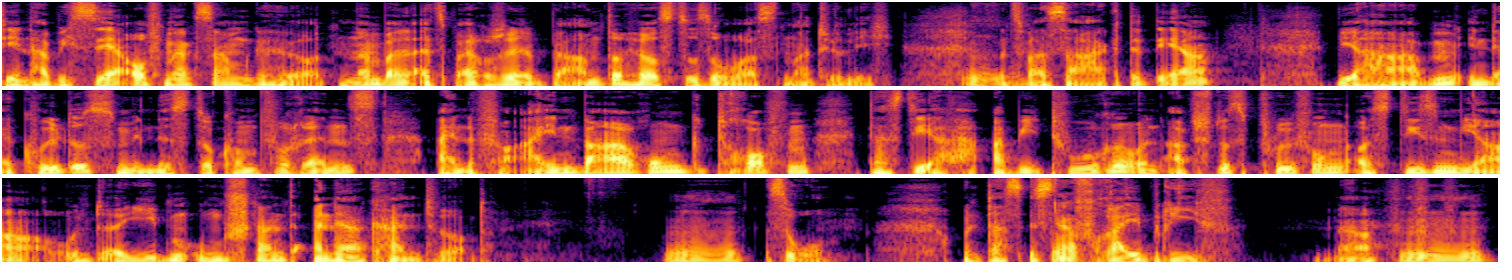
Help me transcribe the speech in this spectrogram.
den habe ich sehr aufmerksam gehört, ne? weil als bayerische Beamter hörst du sowas natürlich. Mhm. Und zwar sagte der, wir haben in der Kultusministerkonferenz eine Vereinbarung getroffen, dass die Abiture und Abschlussprüfungen aus diesem Jahr unter jedem Umstand anerkannt wird. Mhm. So. Und das ist ja. ein Freibrief. Ja. Mhm.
